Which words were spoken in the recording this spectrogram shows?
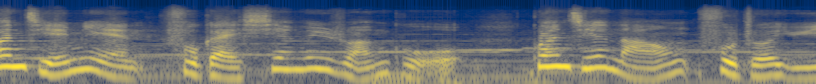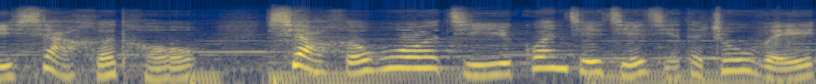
关节面覆盖纤维软骨，关节囊附着于下颌头、下颌窝及关节结节的周围，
